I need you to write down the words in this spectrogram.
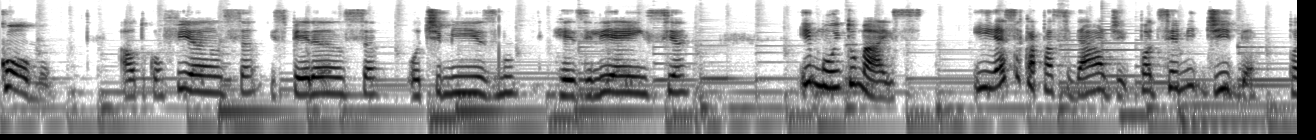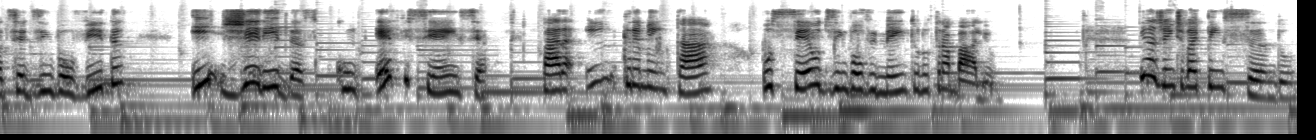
como autoconfiança, esperança, otimismo, resiliência e muito mais. E essa capacidade pode ser medida, pode ser desenvolvida e geridas com eficiência para incrementar o seu desenvolvimento no trabalho. E a gente vai pensando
